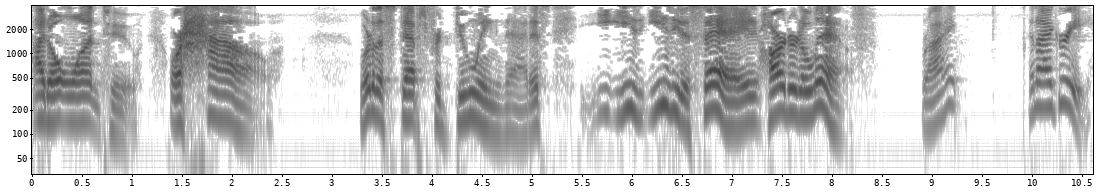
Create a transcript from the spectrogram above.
I don't want to or how? What are the steps for doing that? It's easy to say, harder to live, right? And I agree.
